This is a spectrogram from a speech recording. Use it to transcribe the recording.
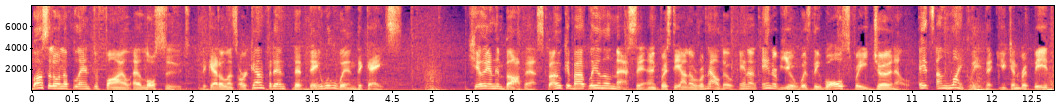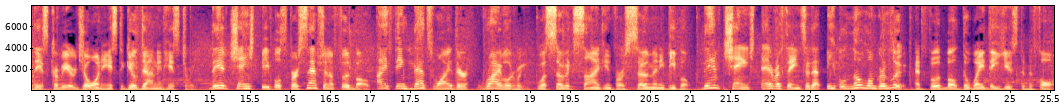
Barcelona plan to file a lawsuit. The Catalans are confident that they will win the case. Kylian Mbappe spoke about Lionel Messi and Cristiano Ronaldo in an interview with the Wall Street Journal. It's unlikely that you can repeat these career journeys to go down in history. They've changed people's perception of football. I think that's why their rivalry was so exciting for so many people. They've changed everything so that people no longer look at football the way they used to before.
